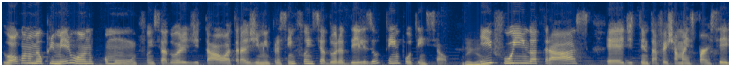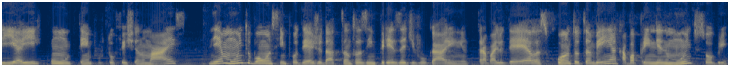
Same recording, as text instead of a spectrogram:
logo no meu primeiro ano como influenciadora digital atrás de mim para ser influenciadora deles, eu tenho potencial. Legal. E fui indo atrás é, de tentar fechar mais parceria aí. Com o tempo, estou fechando mais. E é muito bom, assim, poder ajudar tanto as empresas a divulgarem o trabalho delas, quanto eu também acabo aprendendo muito sobre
